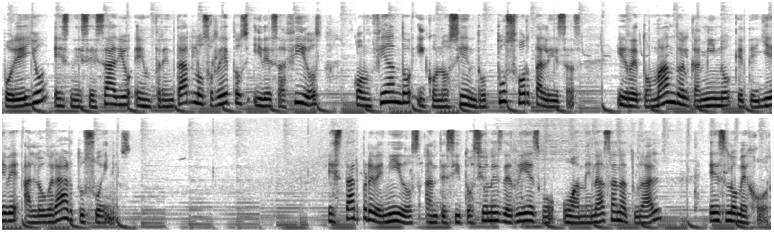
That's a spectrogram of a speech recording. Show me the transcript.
Por ello es necesario enfrentar los retos y desafíos confiando y conociendo tus fortalezas y retomando el camino que te lleve a lograr tus sueños. Estar prevenidos ante situaciones de riesgo o amenaza natural es lo mejor.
